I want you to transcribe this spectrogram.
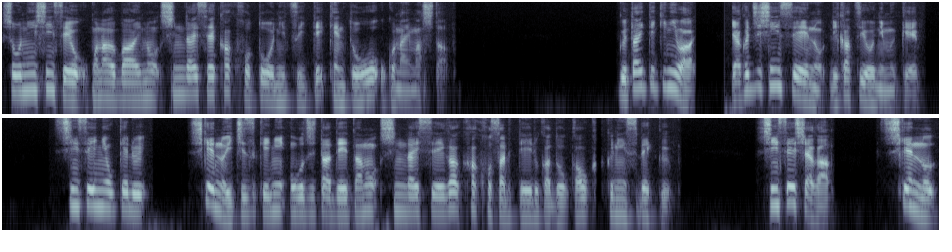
承認申請を行う場合の信頼性確保等について検討を行いました。具体的には薬事申請への利活用に向け、申請における試験の位置づけに応じたデータの信頼性が確保されているかどうかを確認すべく、申請者が試験の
